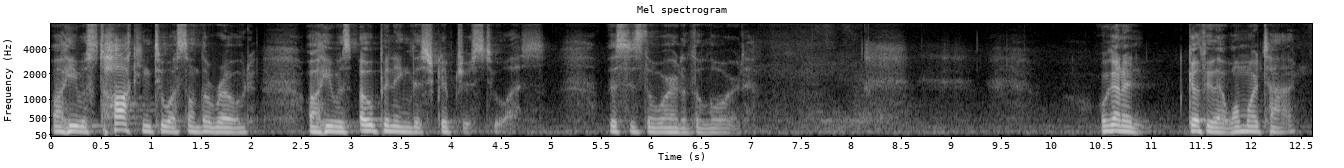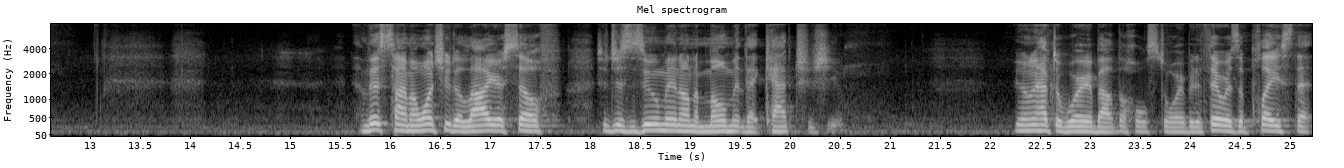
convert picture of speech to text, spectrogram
while he was talking to us on the road, while he was opening the scriptures to us? This is the word of the Lord. We're going to go through that one more time. And this time, I want you to allow yourself to just zoom in on a moment that captures you. You don't have to worry about the whole story, but if there was a place that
